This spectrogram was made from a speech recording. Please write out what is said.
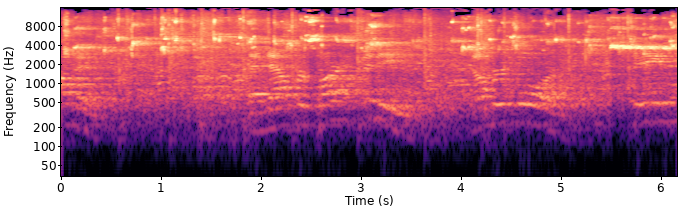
Hoffman. And now for Park City, number four, James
